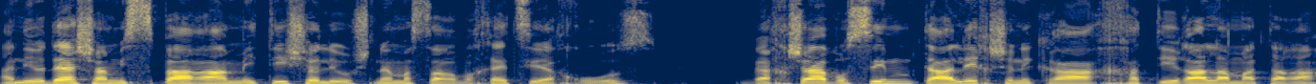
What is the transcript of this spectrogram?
אני יודע שהמספר האמיתי שלי הוא 12.5 אחוז, ועכשיו עושים תהליך שנקרא חתירה למטרה.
